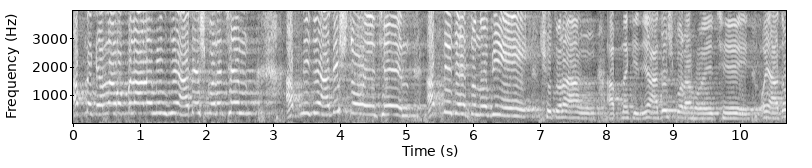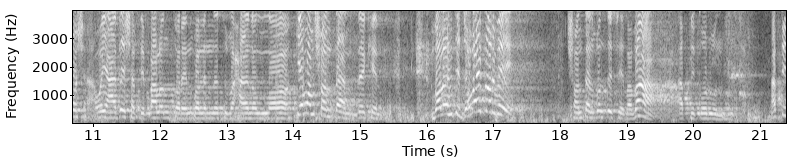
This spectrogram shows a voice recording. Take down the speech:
আপনাকে আল্লাহ রব্বুল আলামিন যে আদেশ করেছেন, আপনি যে আদিষ্ট হয়েছেন, আপনি যেহেতু নবী, সুতরাং আপনাকে যে আদেশ করা হয়েছে, ওই আদেশ ওই আদেশ আপনি পালন করেন, বলেন না সুবহানাল্লাহ। কেমন সন্তান, দেখেন। বলা হয়েছে, জবাই করবে। সন্তান বলতেছে, বাবা, আপনি করুন। আপনি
